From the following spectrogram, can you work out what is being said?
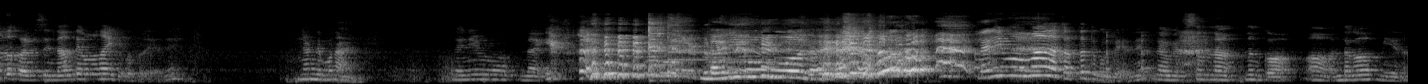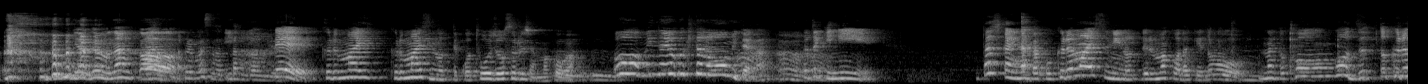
後だから別に何でもないってことだよね。うんなんでもない。何もない。何も思わない 何も思わなかったってことだよね。だから別にそんななんかああんだがみたいな。いやでもなんあか車椅子乗ったんかみたいな。で車い車椅子乗ってこう登場するじゃんマコが「うんうん。おおみんなよく来たの?」みたいな、うんた時に確かになんかこう車椅子に乗ってるマコだけど、うん。なんか今後ずっと車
